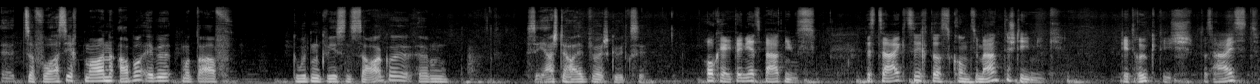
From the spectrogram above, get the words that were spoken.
äh, zur Vorsicht machen, aber eben man darf guten Gewissens sagen, ähm, das erste Halbjahr ist gut gewesen. Okay, dann jetzt Bad News. Es zeigt sich, dass die Konsumentenstimmung gedrückt ist. Das heißt,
